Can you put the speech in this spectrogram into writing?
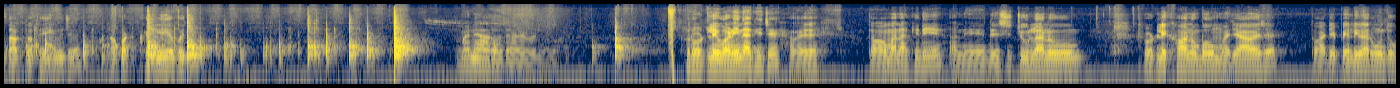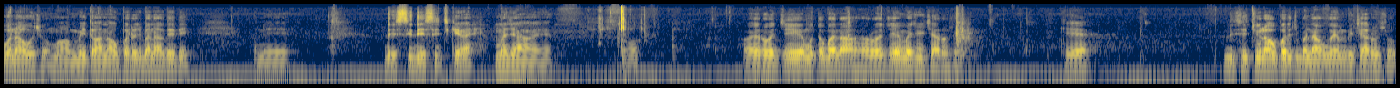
શાક તો થઈ ગયું છે. ફટાફટ ખાઈ લઈએ પછી. બન્યા રહો ત્યારે વિડીયોમાં. રોટલી વણી નાખી છે. હવે તવામાં નાખી દઈએ અને દેશી ચૂલાનું રોટલી ખાવાનું બહુ મજા આવે છે. તો આજે પહેલી વાર હું તો બનાવું છું. મમ્મી તો આના ઉપર જ બનાવતી હતી. અને દેશી દેશી જ કહેવાય. મજા આવે તો હવે રોજે હું તો બનાવ રોજે એમ જ વિચારું છું કે દેશી ચૂલા ઉપર જ બનાવવું એમ વિચારું છું.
